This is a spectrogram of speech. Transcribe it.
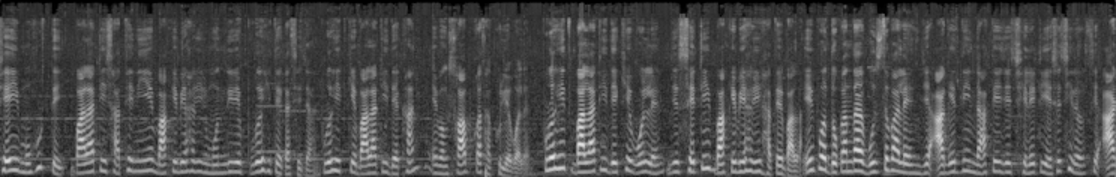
সেই মুহূর্তেই বালাটি সাথে নিয়ে বাঁকে বিহারীর মন্দিরে পুরোহিতের কাছে যান। পুরোহিতকে বালাটি দেখান এবং সব কথা খুলে বলেন। পুরোহিত বালাটি দেখে বললেন যে সেটি বাঁকে বিহারীর হাতের বালা। এরপর দোকানদার বুঝতে পারলেন যে আগের দিন রাতে যে ছেলেটি এসেছিল সে আর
